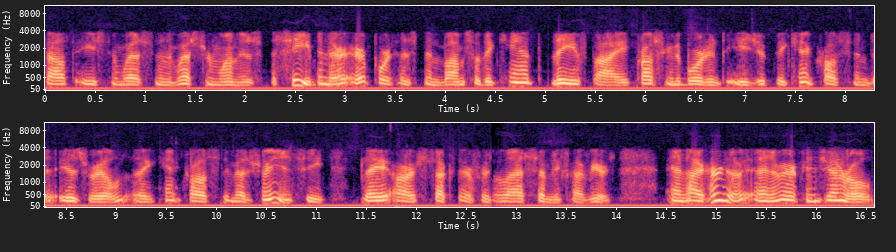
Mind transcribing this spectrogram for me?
south, east, and west, and the western one is a sea. And their airport has been bombed, so they can't leave by crossing the border into Egypt. They can't cross into Israel. They can't cross the Mediterranean Sea. They are stuck there for the last 75 years. And I heard an American general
